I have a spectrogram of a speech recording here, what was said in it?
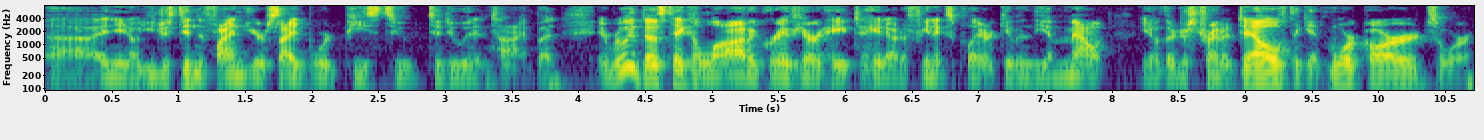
uh, and you know you just didn't find your sideboard piece to to do it in time. But it really does take a lot of graveyard hate to hate out a Phoenix player, given the amount you know they're just trying to delve to get more cards or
